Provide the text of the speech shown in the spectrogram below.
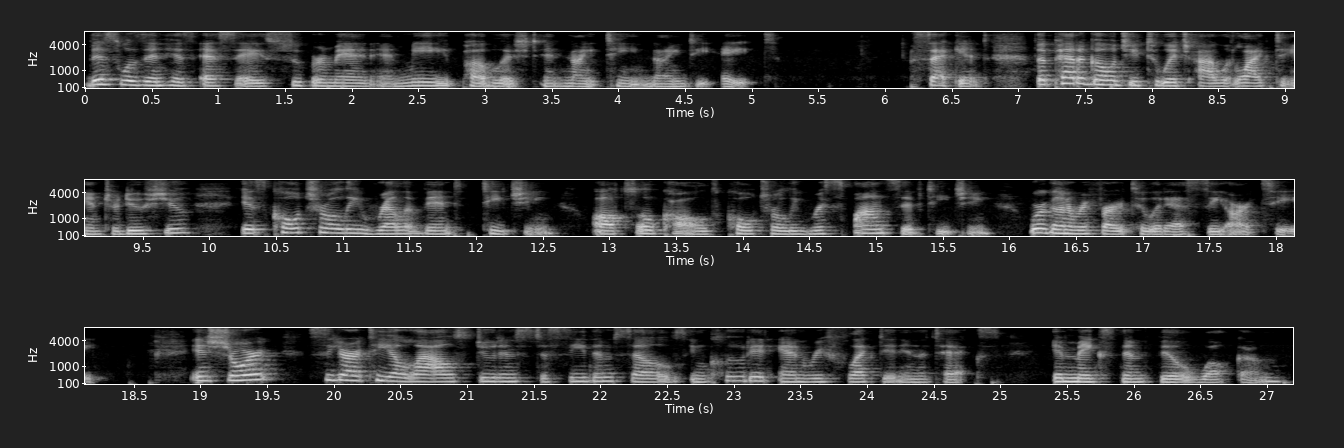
This was in his essay Superman and Me, published in 1998. Second, the pedagogy to which I would like to introduce you is culturally relevant teaching, also called culturally responsive teaching. We're going to refer to it as CRT. In short, CRT allows students to see themselves included and reflected in the text. It makes them feel welcome.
